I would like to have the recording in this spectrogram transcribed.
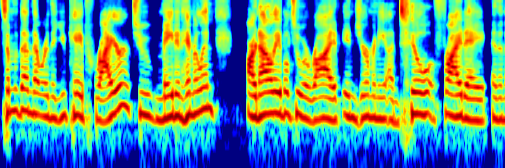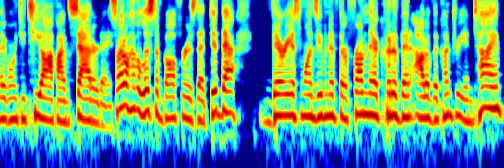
some of them that were in the UK prior to Made in Himmerland are not able to arrive in Germany until Friday, and then they're going to tee off on Saturday. So I don't have a list of golfers that did that, various ones, even if they're from there, could have been out of the country in time.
